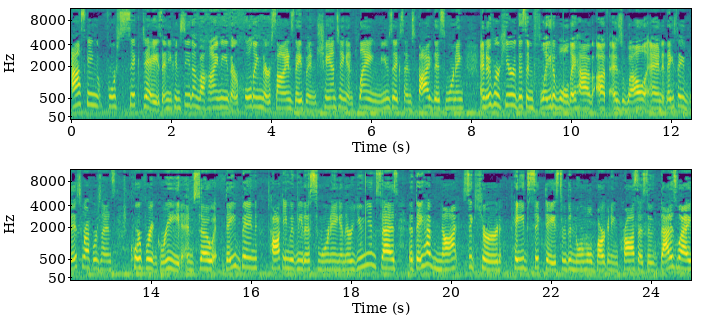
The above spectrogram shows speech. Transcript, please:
asking for sick days, and you can see them behind me. They're holding their signs. They've been chanting and playing music since five this morning. And over here, this inflatable they have up as well, and they say this represents corporate greed. And so they've been talking with me this morning, and their union says that they have not secured paid sick days through the normal bargaining process. So that is why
